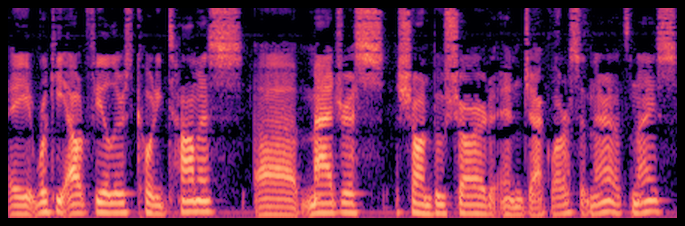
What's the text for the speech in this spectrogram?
a rookie outfielders, Cody Thomas, uh, Madras, Sean Bouchard, and Jack Larson there. That's nice.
